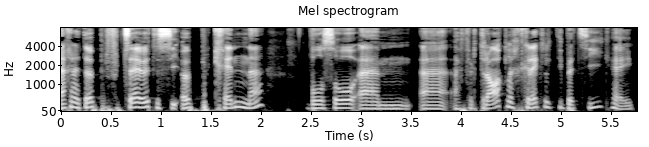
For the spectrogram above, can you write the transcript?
Nachher hat jemand erzählt, dass sie jemanden kennen, der so ähm, äh, eine vertraglich geregelte Beziehung haben.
